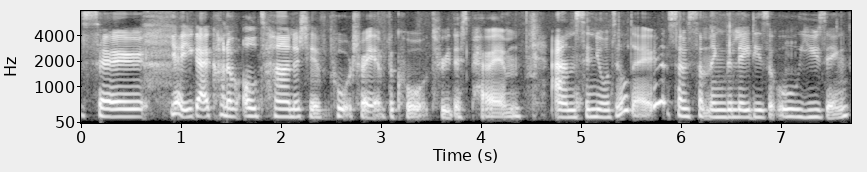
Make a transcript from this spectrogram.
so, yeah, you get a kind of alternative portrait of the court through this poem. And Signor Dildo, so something the ladies are all using.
